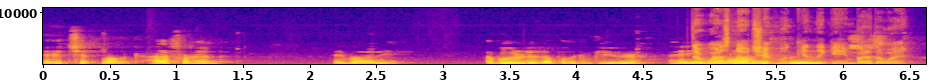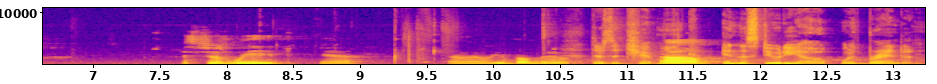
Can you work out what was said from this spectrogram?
Hey, chipmunk. Hi, friend. Hey, buddy. I booted it up on the computer. Hey, There was no chipmunk in the game, by the way. It's just weed. Yeah. I don't know. You're bummed out. There's a chipmunk Um, in the studio with Brandon.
